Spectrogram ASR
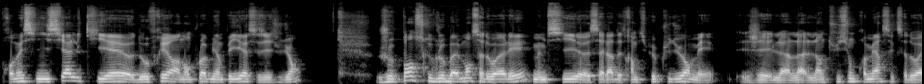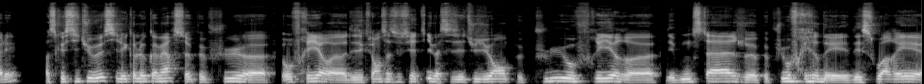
promesse initiale qui est d'offrir un emploi bien payé à ses étudiants. Je pense que globalement ça doit aller, même si ça a l'air d'être un petit peu plus dur, mais j'ai l'intuition première c'est que ça doit aller. Parce que si tu veux, si l'école de commerce peut plus euh, offrir euh, des expériences associatives à ses étudiants, peut plus offrir euh, des bons stages, peut plus offrir des, soirées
